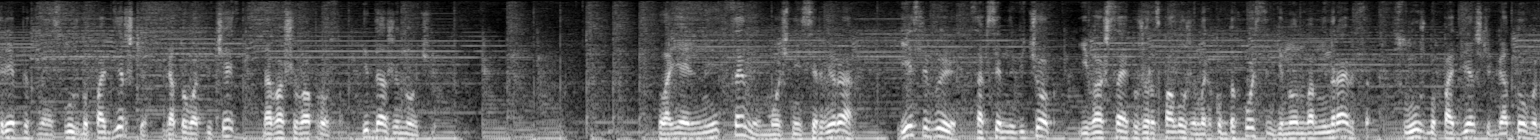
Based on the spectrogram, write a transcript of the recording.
трепетная служба поддержки готова отвечать на ваши вопросы и даже ночью. Лояльные цены, мощные сервера, если вы совсем новичок и ваш сайт уже расположен на каком-то хостинге, но он вам не нравится, служба поддержки готова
